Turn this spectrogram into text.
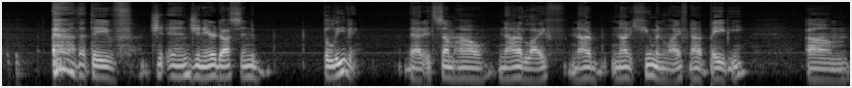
that they've engineered us into believing that it's somehow not a life, not a, not a human life, not a baby. Um,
